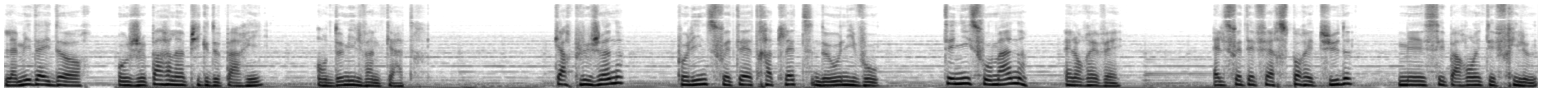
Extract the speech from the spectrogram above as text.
la médaille d'or aux Jeux paralympiques de Paris en 2024. Car plus jeune, Pauline souhaitait être athlète de haut niveau. Tenniswoman, elle en rêvait. Elle souhaitait faire sport-études, mais ses parents étaient frileux.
